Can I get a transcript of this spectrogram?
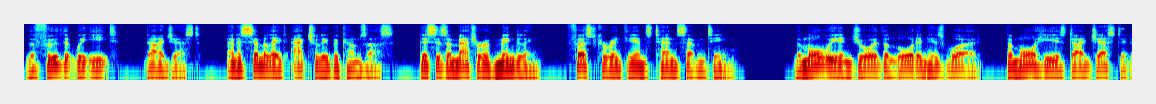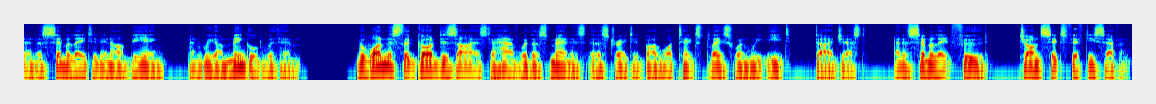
The food that we eat, digest, and assimilate actually becomes us. This is a matter of mingling. 1 Corinthians 10:17. The more we enjoy the Lord in His Word, the more He is digested and assimilated in our being, and we are mingled with Him. The oneness that God desires to have with us men is illustrated by what takes place when we eat, digest, and assimilate food. John 6:57.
